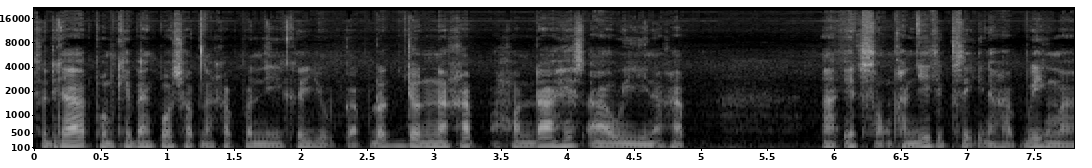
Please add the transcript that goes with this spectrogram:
สวัสดีครับ ผม KBank Pro Shop นะครับ วันนี้ก็อยู่กับรถยนต์นะครับ Honda HRV นะครับ RS 2024 นะครับ วิ่งมา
